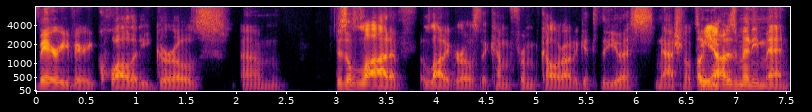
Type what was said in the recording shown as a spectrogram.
very very quality girls um there's a lot of a lot of girls that come from colorado to get to the us national oh, team oh, yeah. not as many men.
